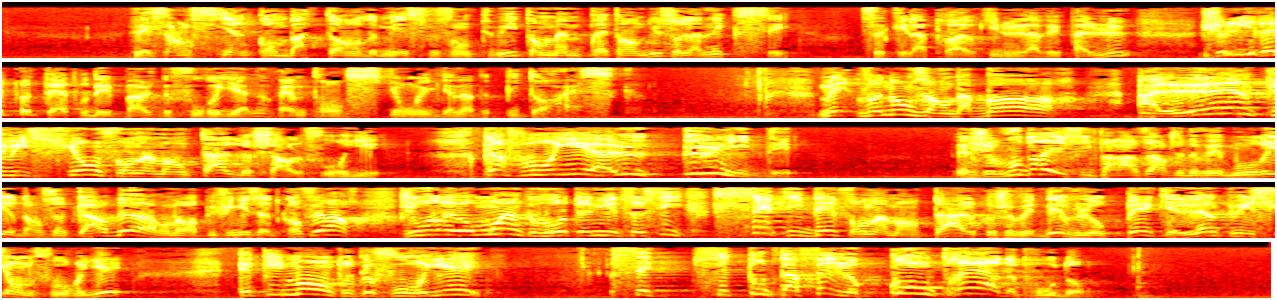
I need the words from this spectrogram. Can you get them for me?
Les anciens combattants de mai 68 ont même prétendu se l'annexer, ce qui est la preuve qu'ils ne l'avaient pas lu. Je lirai peut-être des pages de Fourier à leur intention, il y en a de pittoresques. Mais venons-en d'abord à l'intuition fondamentale de Charles Fourier. Car Fourier a eu une idée, et je voudrais, si par hasard je devais mourir dans un quart d'heure avant d'avoir pu finir cette conférence, je voudrais au moins que vous reteniez ceci, cette idée fondamentale que je vais développer, qui est l'intuition de Fourier, et qui montre que Fourier, c'est tout à fait le contraire de Proudhon.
